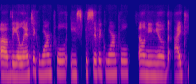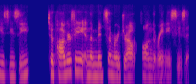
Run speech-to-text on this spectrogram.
of the Atlantic warm pool, East Pacific warm pool, El Nino, the ITCZ, topography, and the midsummer drought on the rainy season.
